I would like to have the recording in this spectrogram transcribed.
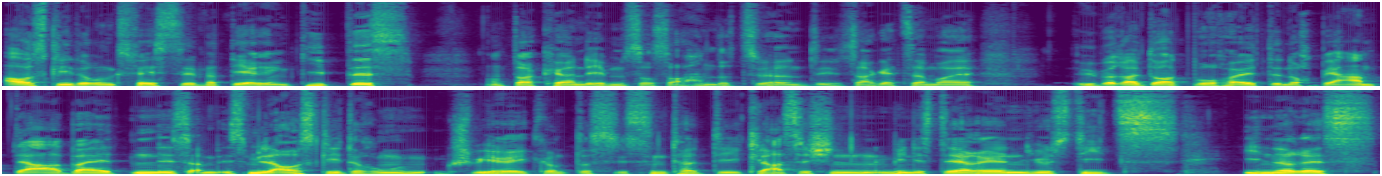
ausgliederungsfeste Materien gibt es. Und da gehören eben so Sachen dazu. Und ich sage jetzt einmal, überall dort, wo heute noch Beamte arbeiten, ist, ist mit Ausgliederung schwierig. Und das sind halt die klassischen Ministerien Justiz, Inneres,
